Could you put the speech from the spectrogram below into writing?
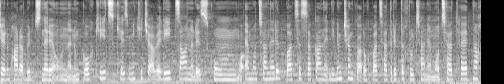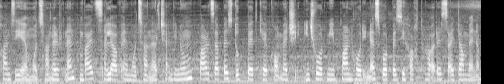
ջերմ հարաբերություններ է ունենում կողքից, քեզ մի քիչ ավելի ծանր է զգում, էմոցիաներդ բացասական են լինում, չեմ կարող բացատրել տխրության էմոցիա, թե նախանձի էմոցիաներն են, բայց լավ էմոցիաներ չեն լինում։ Պարզապես դու պետք է քո մեջ ինչ որ մի բան հորինես, որ เป զի հաղթահարես այդ ամենը։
